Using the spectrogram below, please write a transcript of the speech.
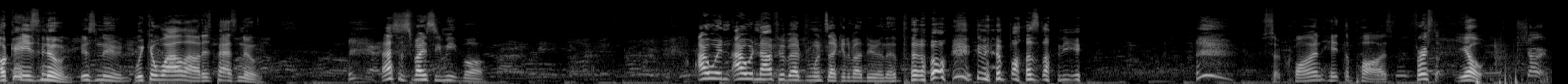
Okay, it's noon. It's noon. We can wild out. It's past noon. That's a spicy meatball. I wouldn't. I would not feel bad for one second about doing that though. It paused on you. So Quan hit the pause. First, yo, sharp.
